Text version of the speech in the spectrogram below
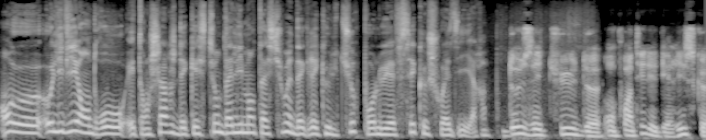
Olivier Andro est en charge des questions d'alimentation et d'agriculture pour l'UFC Que Choisir. Deux études ont pointé des risques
